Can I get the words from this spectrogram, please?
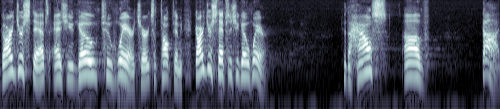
Guard your steps as you go to where, church? Talk to me. Guard your steps as you go where? To the house of God.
